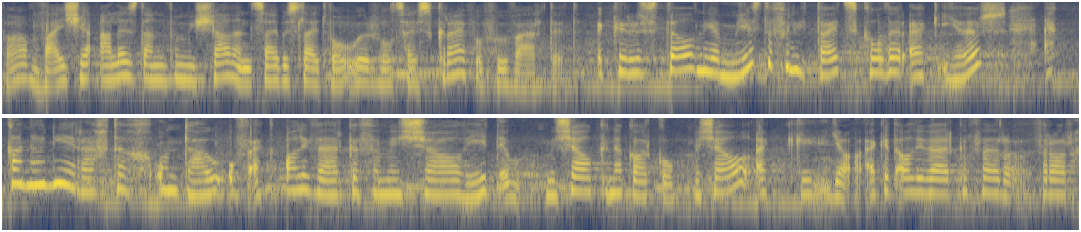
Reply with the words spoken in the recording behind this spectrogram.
waar wys jy alles dan vir Michelle en sy besluit waaroor wil sy skryf of hoe werk dit? Ek stel nie meeste van die tyd skilder ek eers. Ek kan nou nie regtig onthou of ek al die werke vir Michelle het. Michelle knik haar kop. Michelle, ek ja, ek het al die werke vir, vir haar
